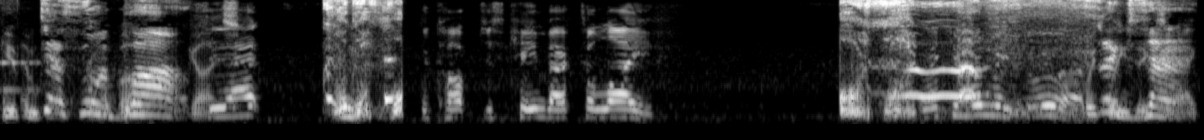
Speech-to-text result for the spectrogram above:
Give him Death from from above, above. See guys. that? The fuck The cop just came back to life. And I can run right through him. Quickly Zigzag. zigzag.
